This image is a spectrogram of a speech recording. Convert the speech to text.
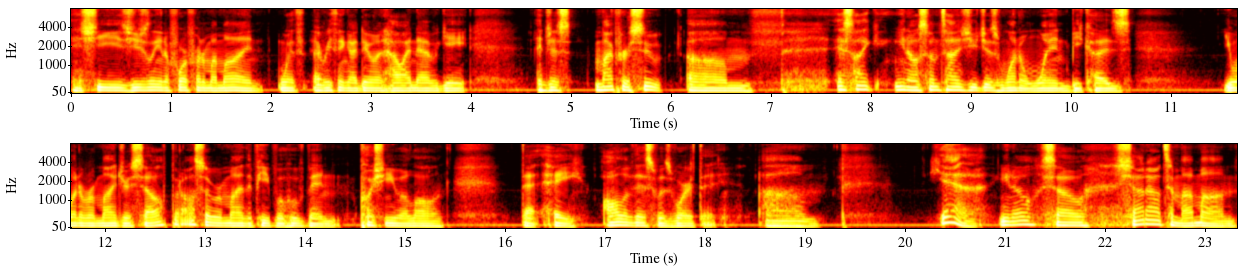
and she's usually in the forefront of my mind with everything I do and how I navigate, and just my pursuit. Um, it's like you know sometimes you just want to win because you want to remind yourself, but also remind the people who've been pushing you along that hey, all of this was worth it. Um, yeah, you know, so shout out to my mom,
